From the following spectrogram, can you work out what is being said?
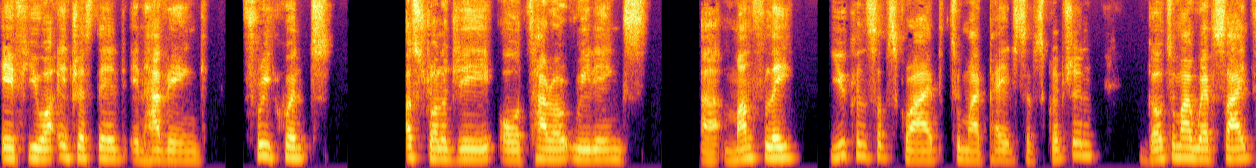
If you are interested in having frequent astrology or tarot readings uh, monthly, you can subscribe to my paid subscription go to my website.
